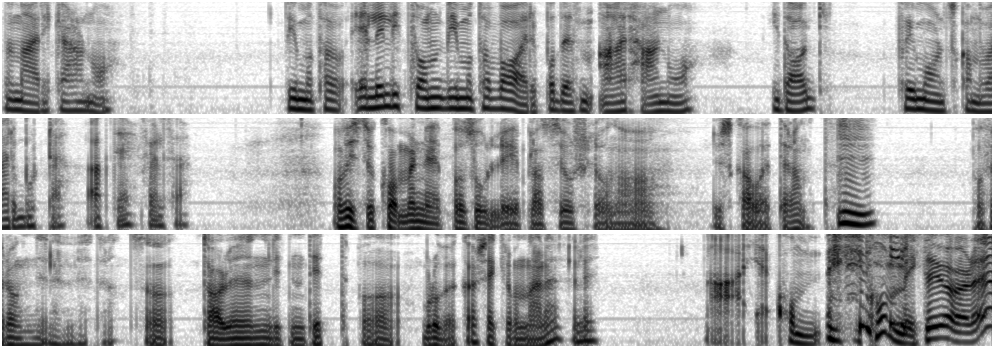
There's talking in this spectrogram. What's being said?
den er ikke her nå. Vi må ta, eller litt sånn, vi må ta vare på det som er her nå, i dag. For i morgen så kan det være borte, aktig følelse. Og hvis du kommer ned på Solli plass i Oslo nå, du skal et eller annet, Mm. på Frogner eller et eller annet, så tar du en liten titt på blodbøka, sjekker om den er der, eller? Nei, jeg kommer Kommer ikke til å gjøre det!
